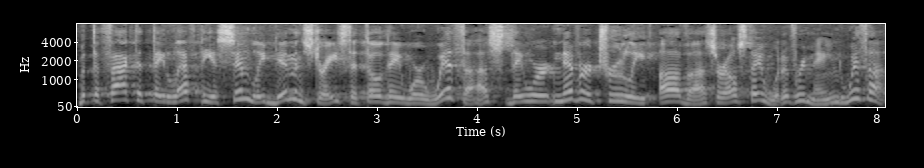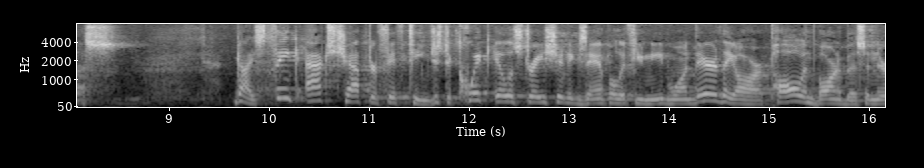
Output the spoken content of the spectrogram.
But the fact that they left the assembly demonstrates that though they were with us, they were never truly of us, or else they would have remained with us. Guys, think Acts chapter 15. Just a quick illustration example if you need one. There they are, Paul and Barnabas, and they're,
